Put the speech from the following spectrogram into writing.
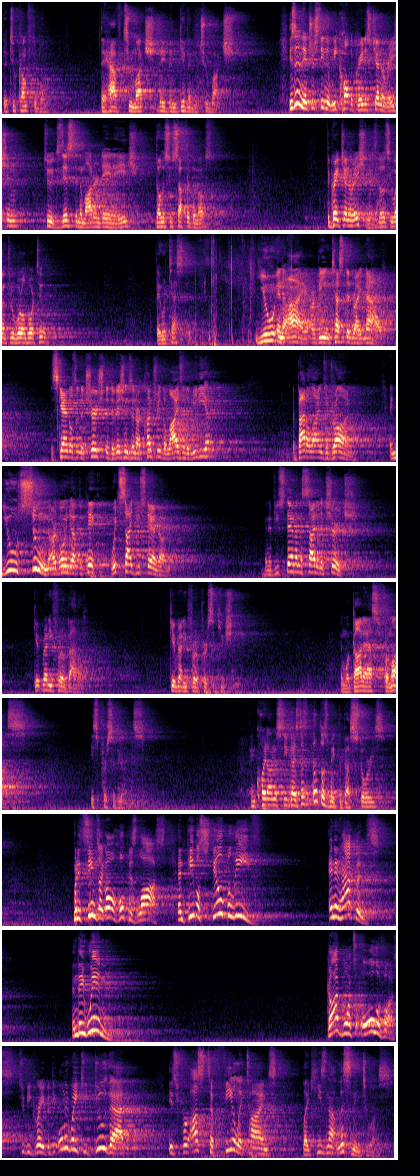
They're too comfortable. They have too much. They've been given too much. Isn't it interesting that we call the greatest generation to exist in the modern day and age those who suffered the most? The great generation is those who went through World War II. They were tested. You and I are being tested right now. The scandals in the church, the divisions in our country, the lies of the media, the battle lines are drawn. And you soon are going to have to pick which side you stand on. And if you stand on the side of the church, get ready for a battle. Get ready for a persecution. And what God asks from us is perseverance. And quite honestly, you guys, don't those make the best stories? When it seems like all hope is lost and people still believe, and it happens, and they win. God wants all of us to be great, but the only way to do that is for us to feel at times like He's not listening to us.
